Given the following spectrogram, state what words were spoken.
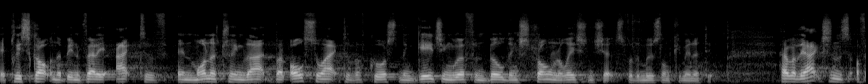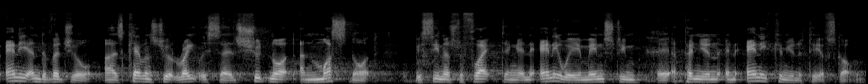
Uh, Police Scotland have been very active in monitoring that, but also active, of course, in engaging with and building strong relationships with the Muslim community. However, the actions of any individual, as Kevin Stewart rightly said, should not and must not be seen as reflecting in any way mainstream uh, opinion in any community of Scotland.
